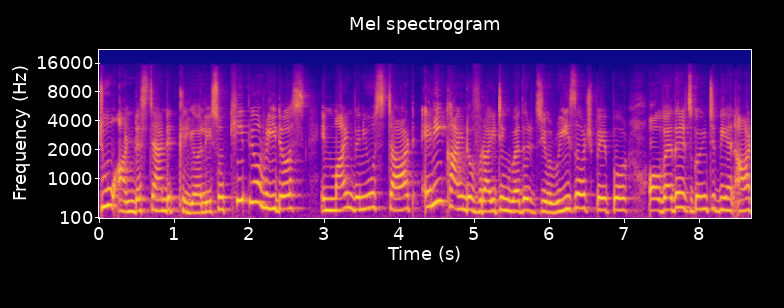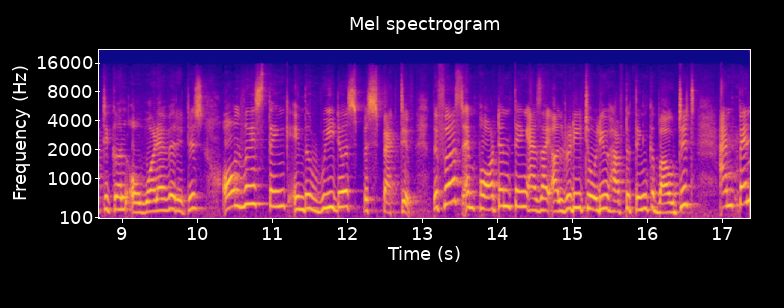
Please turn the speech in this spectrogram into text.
to understand it clearly. So keep your readers in mind when you start any kind of writing whether it's your research paper or whether it's going to be an article or whatever it is. Always think in the reader's perspective. The first important thing as i already told you, have to think about it and pen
